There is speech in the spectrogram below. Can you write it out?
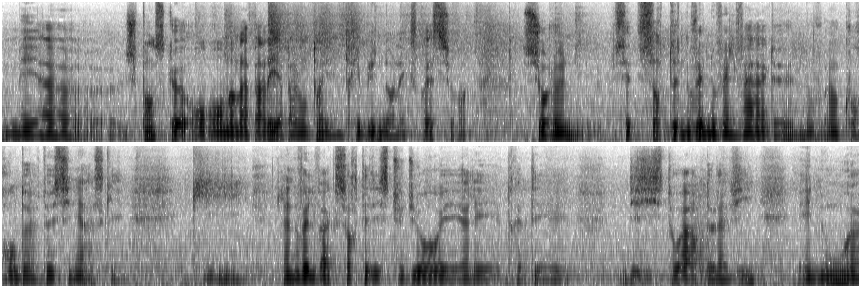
mais euh, je pense qu'on on en a parlé il n'y a pas longtemps, il y a une tribune dans l'Express sur, sur le, cette sorte de nouvelle nouvelle vague, un courant de, de cinéastes qui, la nouvelle vague sortait des studios et allait traiter des histoires de la vie. Et nous, euh,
